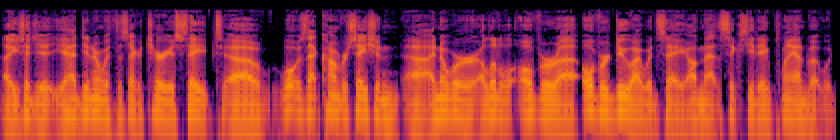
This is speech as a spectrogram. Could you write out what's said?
Uh, you said you, you, had dinner with the Secretary of State. Uh, what was that conversation? Uh, I know we're a little over uh, overdue, I would say, on that 60 day plan, but what,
